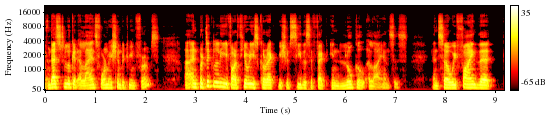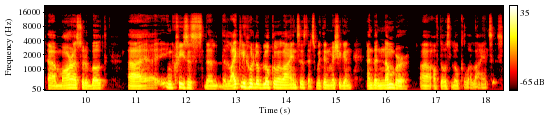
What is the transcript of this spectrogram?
And that's to look at alliance formation between firms. Uh, and particularly if our theory is correct, we should see this effect in local alliances. And so we find that uh, MARA sort of both uh, increases the, the likelihood of local alliances that's within Michigan and the number uh, of those local alliances.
